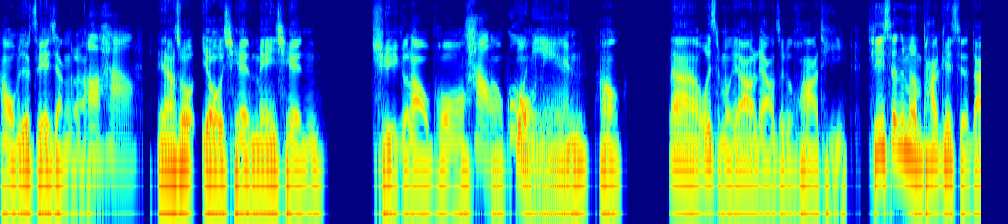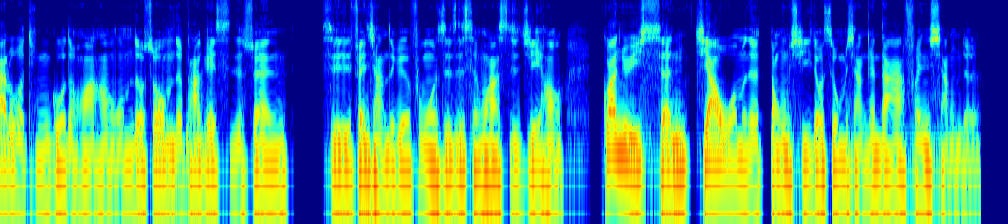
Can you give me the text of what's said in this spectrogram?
好，我们就直接讲了啦。哦，好，人家说有钱没钱娶个老婆好过年好。那为什么要聊这个话题？其实甚至们 podcast 大家如果听过的话哈，我们都说我们的 podcast 虽然是分享这个福摩斯之神话世界哈，关于神教我们的东西，都是我们想跟大家分享的。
